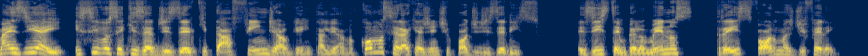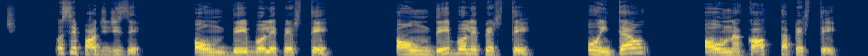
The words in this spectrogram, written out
Mas e aí? E se você quiser dizer que está afim de alguém italiano, como será que a gente pode dizer isso? Existem pelo menos três formas diferentes. Você pode dizer ho un debole per te, ho un debole per te, ou então ho una cotta per te,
